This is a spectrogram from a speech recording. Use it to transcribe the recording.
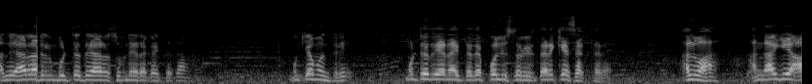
ಅಲ್ಲಿ ಯಾರಾದ್ರೂ ಮುಟ್ಟಿದ್ರೆ ಯಾರು ಸುಮ್ಮನೆ ಇರೋಕ್ಕಾಯ್ತದ? ಮುಖ್ಯಮಂತ್ರಿ ಮುಟ್ಟಿದ್ರೆ ಏನಾಯ್ತದೆ? ಪೊಲೀಸ್ನವ್ರು ಇರ್ತಾರೆ, ಕೇಸ್ ಹಾಕ್ತಾರೆ. ಅಲ್ವಾ? ಹಂಗಾಗಿ ಆ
